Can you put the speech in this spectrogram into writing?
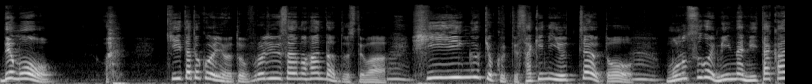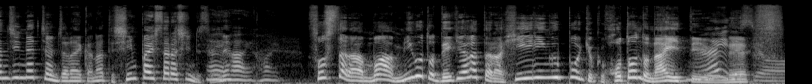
でも、聞いたところによると、プロデューサーの判断としては、うんヒーリング曲って先に言っちゃうと、うんものすごいみんな似た感じになっちゃうんじゃないかなって心配したらしいんですよね。はいはいはい。そしたら、まあ、見事出来上がったら、ヒーリングっぽい曲ほとんどないっていうね。ないです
